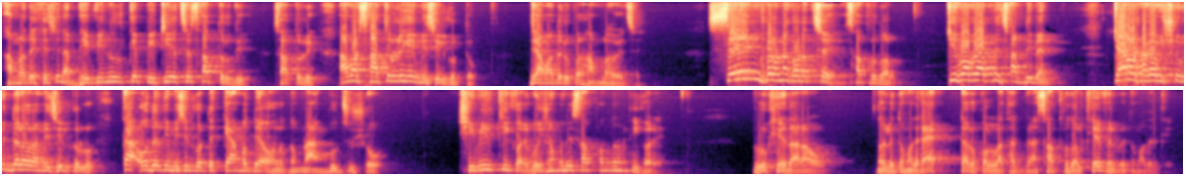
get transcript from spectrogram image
আমরা দেখেছি না, ভিপিনুরকে পিটিয়েছে ছাত্রদের ছাত্রলীগ। আবার ছাত্রলীগে মিছিল করতো, যে আমাদের উপর হামলা হয়েছে। সেম ঘটনা ঘটাচ্ছে ছাত্রদল। কীভাবে আপনি ছাড় দিবেন? কেন ঢাকা বিশ্ববিদ্যালয় ওরা মিছিল করল? কা- ওদেরকে মিছিল করতে কেন দেওয়া হলো? তোমরা আঙ্গুল চুষো। শিবির কি করে? বৈষম্যদী ছাত্র আন্দোলন কি করে? রুখে দাঁড়াও, নইলে তোমাদের একটারও কল্লা থাকবে না। ছাত্রদল খেয়ে ফেলবে তোমাদেরকে।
